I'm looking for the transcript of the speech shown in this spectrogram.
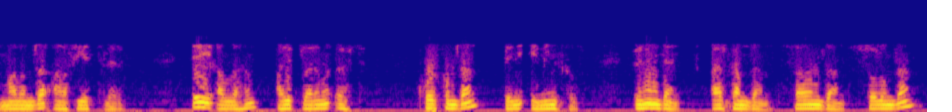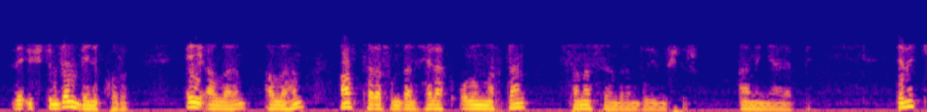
malımda afiyet dilerim. Ey Allah'ım ayıplarımı ört. Korkumdan beni emin kıl. Önümden, arkamdan, sağımdan, solumdan ve üstümden beni koru. Ey Allah'ım, Allah'ım alt tarafımdan helak olunmaktan sana sığınırım buyurmuştur. Amin ya Rabbi. Demek ki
